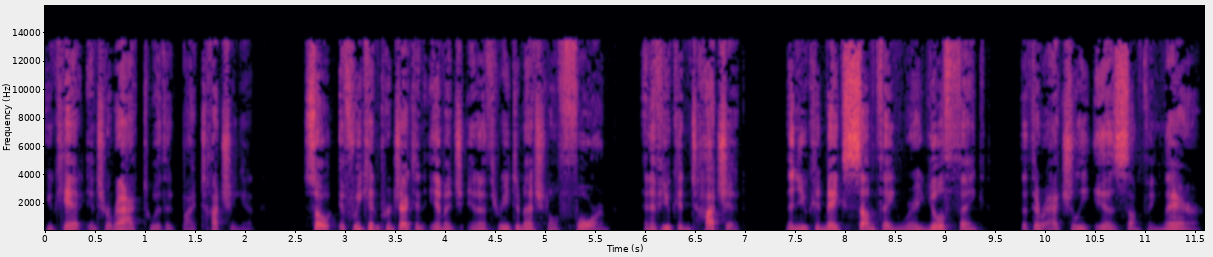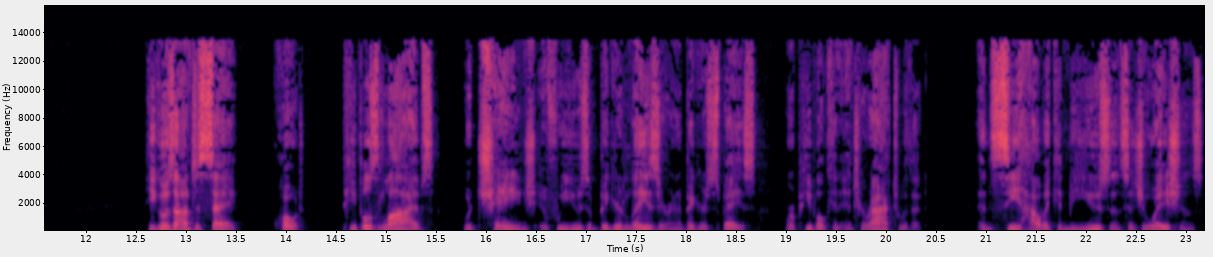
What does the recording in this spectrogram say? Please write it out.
you can't interact with it by touching it. So if we can project an image in a three dimensional form, and if you can touch it, then you can make something where you'll think that there actually is something there. He goes on to say, quote, people's lives would change if we use a bigger laser in a bigger space where people can interact with it and see how it can be used in situations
